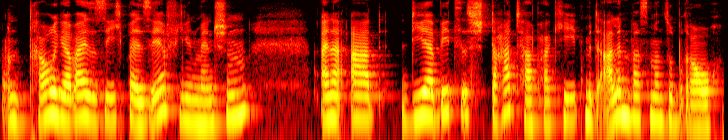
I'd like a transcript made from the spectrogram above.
Und traurigerweise sehe ich bei sehr vielen Menschen eine Art Diabetes-Starter-Paket mit allem, was man so braucht.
